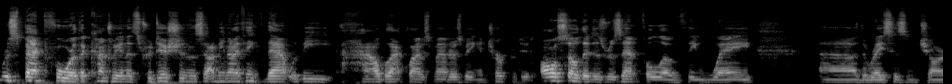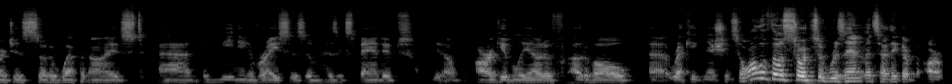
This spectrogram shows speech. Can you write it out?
respect for the country and its traditions. I mean, I think that would be how Black Lives Matter is being interpreted. Also, that is resentful of the way uh, the racism charges sort of weaponized. Uh, the meaning of racism has expanded, you know, arguably out of out of all uh, recognition. So all of those sorts of resentments, I think, are, are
